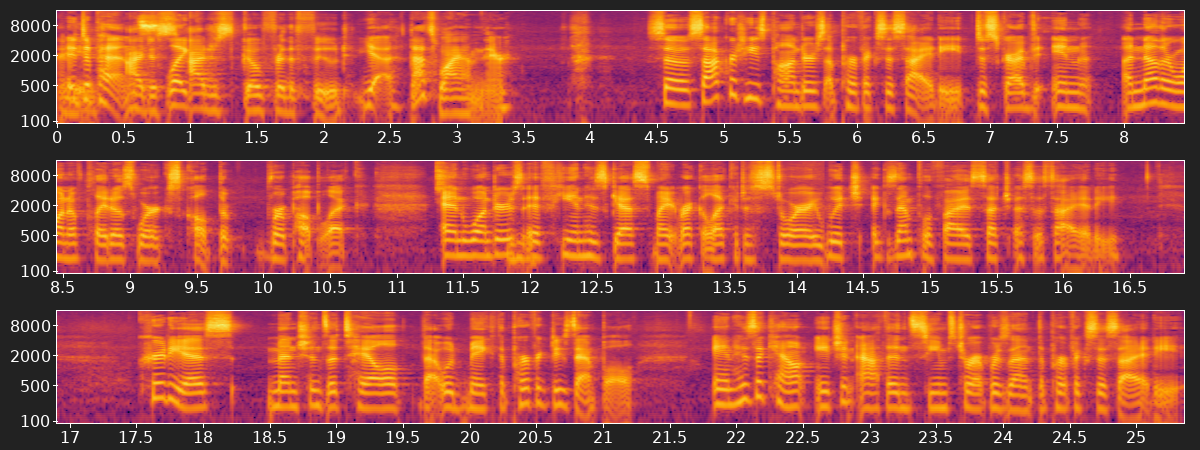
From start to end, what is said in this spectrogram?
I It depends, I just like- I just go for the food. Yeah. That's why I'm there. So Socrates ponders a perfect society, described in another one of Plato's works called The Republic, and wonders mm-hmm. if he and his guests might recollect a story which exemplifies such a society. Critias mentions a tale that would make the perfect example. In his account, ancient Athens seems to represent the perfect society,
